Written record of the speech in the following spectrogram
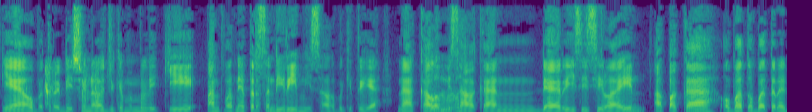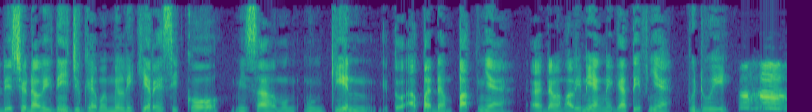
manfaatnya obat tradisional juga memiliki manfaatnya tersendiri misal begitu ya. Nah, kalau misalkan dari sisi lain apakah obat-obat tradisional ini juga memiliki resiko misal mungkin gitu apa dampaknya uh, dalam hal ini yang negatifnya Bu Dwi?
